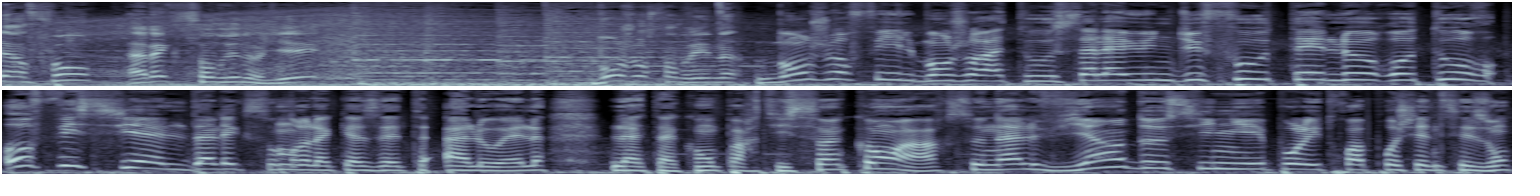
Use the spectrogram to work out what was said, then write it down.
l'info avec Sandrine Ollier. Bonjour Sandrine. Bonjour Phil, bonjour à tous. À la une du foot et le retour officiel d'Alexandre Lacazette à l'OL. L'attaquant parti 5 ans à Arsenal vient de signer pour les trois prochaines saisons.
